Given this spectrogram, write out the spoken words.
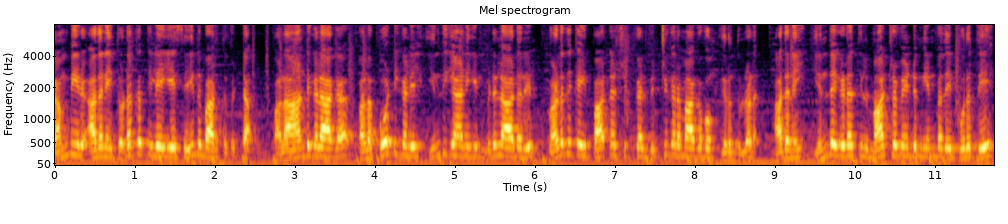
கம்பீர் அதனை தொடக்கத்திலேயே செய்து பார்த்து விட்டார் பல ஆண்டுகளாக பல போட்டிகளில் இந்திய அணியின் மிடில் ஆர்டரில் வலது கை பார்ட்னர்ஷிப்கள் வெற்றிகரமாகவும் இருந்துள்ளன. அதனை எந்த இடத்தில் மாற்ற வேண்டும் என்பதை பொறுத்தே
